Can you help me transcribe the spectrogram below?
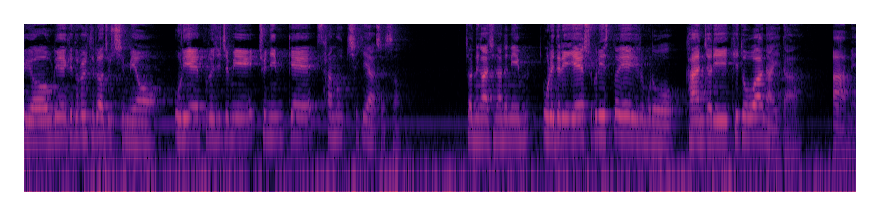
주여 우리의 기도를 들어주시며 우리의 부르짖음이 주님께 사무치게 하소서. 전능하신 하느님, 우리들이 예수 그리스도의 이름으로 간절히 기도하나이다. 아멘.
